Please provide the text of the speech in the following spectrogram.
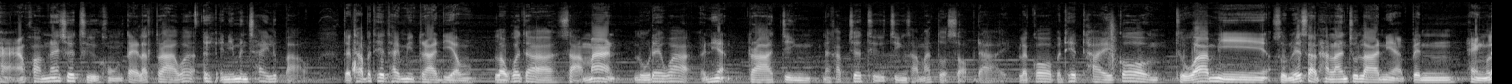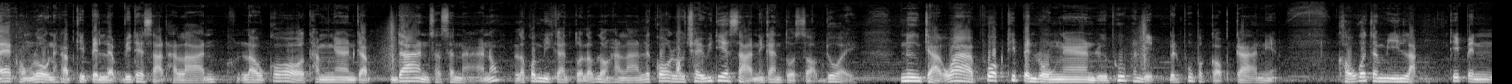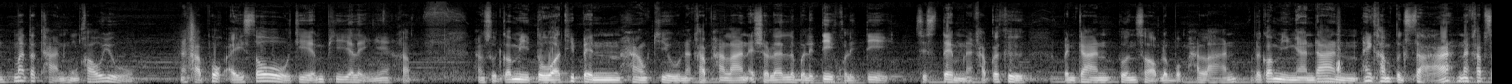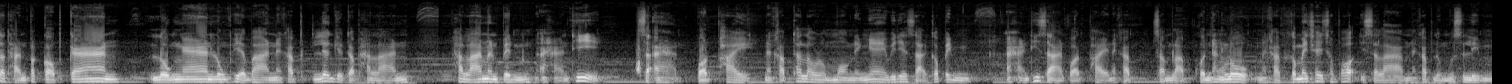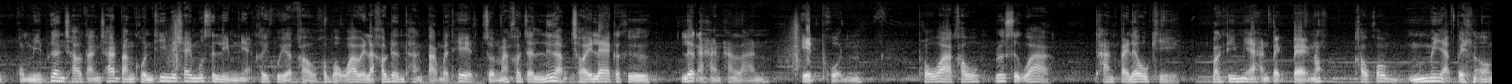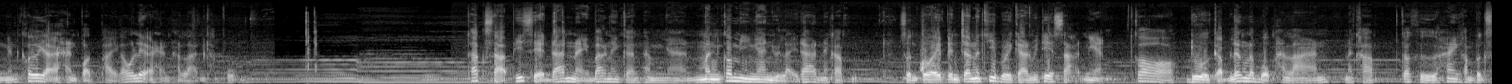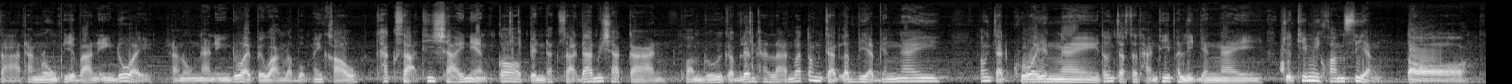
หาความน่าเชื่อถือของแต่ละตราว่าเอ้ยอันนี้มันใช่หรือเปล่า แต่ถ้าประเทศไทยมีตราเดียว เราก็จะสามารถรู้ได้ว่าอันนี้ตราจริงนะครับเชื่อถือจริงสามารถตรวจสอบได้ แล้วก็ประเทศไทยก็ถือว่ามีศูนย์วิทยาศาสตร์ฮาลานจุฬาเนี่ยเป็นแห่งแรกของโลกนะครับที่เป็นแลบวิทยาศาสตร์ฮาลานเราก็ทำงานกับด้านศาสนาเนาะแล้วก็มีการตรวจรับรองฮาลานแล้วก็เราใช้วิทยาศาสตร์ในการตรวจสอบด้วย เนื่องจากว่าพวกที่เป็นโรงงานหรือผู้ผลิตเป็นผู้ประกอบการเนี่ยเขาก็จะมีหลักที่เป็นมาตรฐานของเขาอยู่ นะครับพวก ISO GMP อะไรอย่างเงี้ยครับทางศูนย์ก็มีตัวที่เป็น HowQ นะครับ Halal Assurance Laboratory Quality System นะครับก็คือเป็นการตรวจสอบระบบฮาลานแล้วก็มีงานด้านให้คำปรึกษานะครับสถานประกอบการโรงงานโรงพยาบาลนะครับเรื่องเกี่ยวกับฮาลานฮาลานมันเป็นอาหารที่สะอาดปลอดภัยนะครับถ้าเรามองในแง่วิทยาศาสตร์ก็เป็น อาหารที่สะอาดปลอดภัยนะครับสำหรับคนทั้งโลกนะครับก็ไม่ใช่เฉพาะอิสลามนะครับหรือมุสลิม ผมมีเพื่อนชาวต่างชาติบางคนที่ไม่ใช่มุสลิมเนี่ยเคยคุยกับเขาเขาบอกว่าเวลาเขาเดินทางต่างประเทศ ส่วนมากเขาจะเลือกช้อยแรกก็คือเลือกอาหารฮาลาลเหตุผล เพราะว่าเขารู้สึกว่าทานไปแล้วโอเค บางทีมีอาหารแปลกๆเนาะเขาก็ไม่อยากไปลองงั้นเขาอยากอาหารปลอดภัยเขาก็เลือกอาหารฮาลาลครับผมทักษะพิเศษด้านไหนบ้างในการทำงาน มันก็มีงานอยู่หลายด้านนะครับ ส่วนตัวเป็นเจ้าหน้าที่บริการวิทยาศาสตร์เนี่ยก็ดูกับเรื่องระบบฮาลานนะครับก็คือให้คำปรึกษาทางโรงพยาบาลเองด้วย ทางโรงงานเองด้วย ไปวางระบบให้เขา ทักษะที่ใช้เนี่ยก็เป็นทักษะด้านวิชาการ ความรู้เกี่ยวกับเรื่องฮาลานว่าต้องจัดระเบียบยังไง ต้องจัดครัวยังไง ต้องจัดสถานที่ผลิตยังไง จุดที่มีความเสี่ยงต่อ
